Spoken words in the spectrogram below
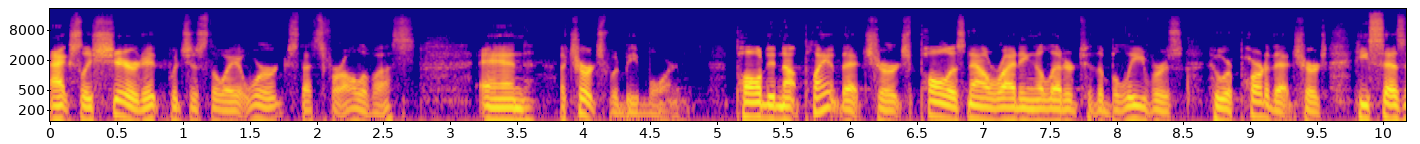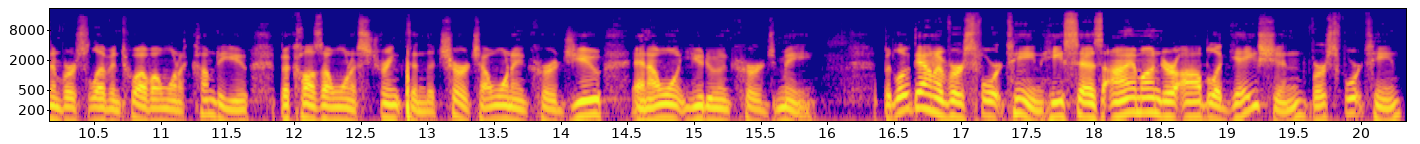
actually shared it, which is the way it works. That's for all of us. And a church would be born. Paul did not plant that church. Paul is now writing a letter to the believers who are part of that church. He says in verse 11, 12, I want to come to you because I want to strengthen the church. I want to encourage you, and I want you to encourage me. But look down at verse 14. He says, I am under obligation, verse 14,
